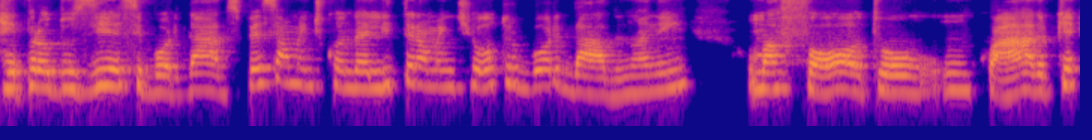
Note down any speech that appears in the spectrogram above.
reproduzir esse bordado, especialmente quando é literalmente outro bordado, não é nem uma foto ou um quadro, porque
